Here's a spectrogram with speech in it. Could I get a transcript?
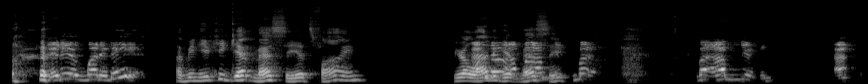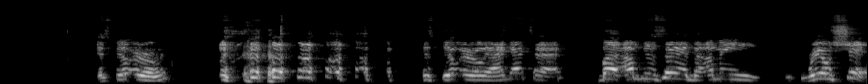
it is what it is. I mean, you could get messy. It's fine. You're allowed know, to get but I'm messy. just- but, but I'm just, I, it's still early. it's still early. I got time. But I'm just saying, I mean, real shit.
